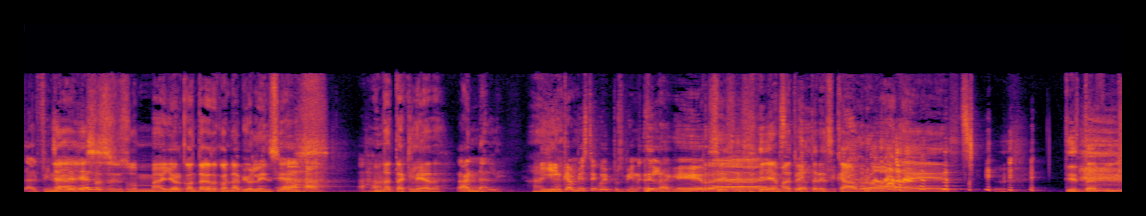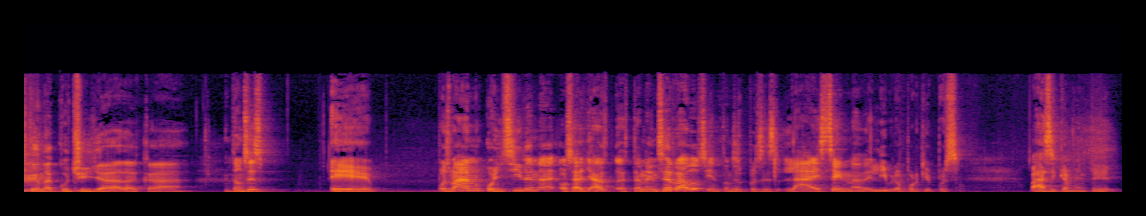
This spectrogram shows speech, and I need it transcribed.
al final Ya, del día es su mayor contacto con la violencia. Ajá, es ajá. Una tacleada. Ándale. Ah, y ya. en cambio este güey pues viene de la Sí, guerra. sí, sí. Ya este- a tres cabrones. Está- tiene una cuchillada acá. Entonces, eh, pues van, coinciden, a- o sea, ya están encerrados y entonces pues es la escena del libro porque pues básicamente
